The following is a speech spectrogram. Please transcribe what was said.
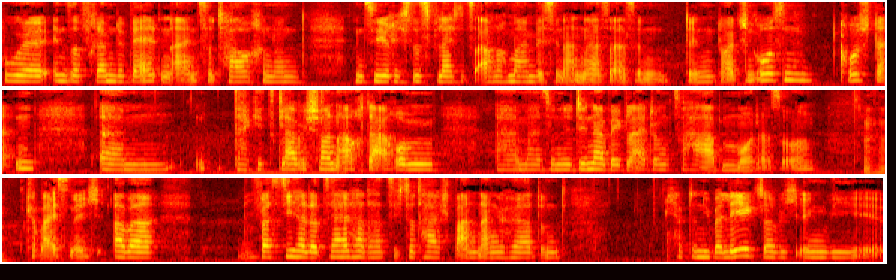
cool, in so fremde Welten einzutauchen. Und in Zürich ist es vielleicht jetzt auch noch mal ein bisschen anders als in den deutschen großen Großstädten. Ähm, da geht es, glaube ich, schon auch darum, äh, mal so eine Dinnerbegleitung zu haben oder so. Mhm. Ich weiß nicht. Aber was die halt erzählt hat, hat sich total spannend angehört und ich habe dann überlegt, ob ich irgendwie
